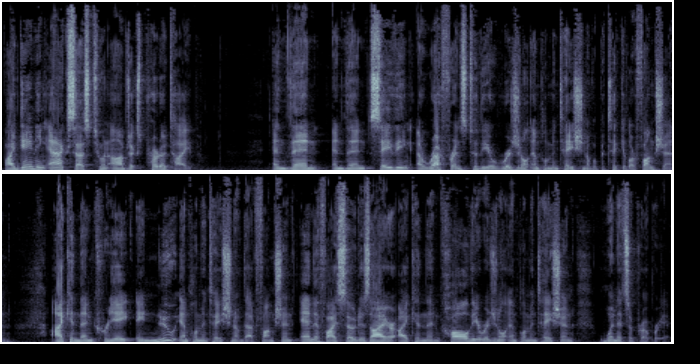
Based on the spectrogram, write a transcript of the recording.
by gaining access to an object's prototype and then, and then saving a reference to the original implementation of a particular function, I can then create a new implementation of that function, and if I so desire, I can then call the original implementation when it's appropriate.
